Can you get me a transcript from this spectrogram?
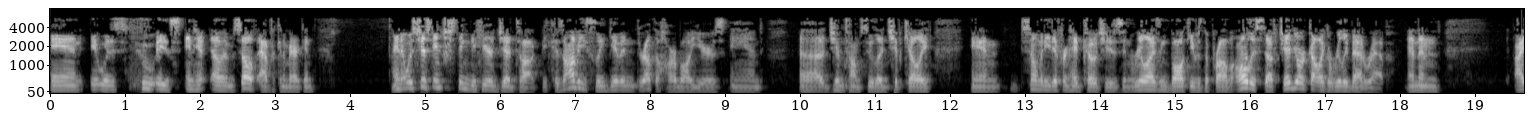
and it was who is in of himself African American. And it was just interesting to hear Jed talk because obviously, given throughout the Harbaugh years and uh, Jim Tomsula and Chip Kelly and so many different head coaches and realizing Baalke was the problem, all this stuff, Jed York got like a really bad rap. And then I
